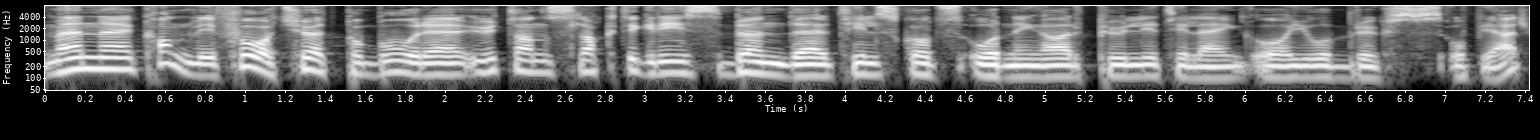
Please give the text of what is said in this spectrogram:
men eh, kan vi få kjøtt på bordet uten slaktegris, bønder, tilskuddsordninger, puljetillegg og jordbruksoppgjør?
